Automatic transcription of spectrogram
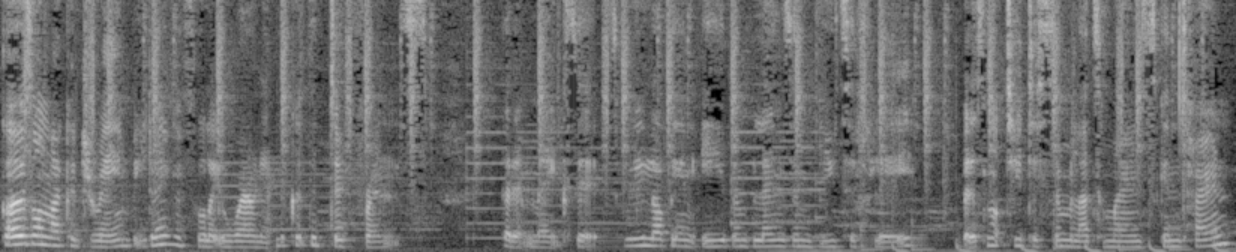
goes on like a dream, but you don't even feel like you're wearing it. Look at the difference that it makes it. Really lovely and even, blends in beautifully, but it's not too dissimilar to my own skin tone.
